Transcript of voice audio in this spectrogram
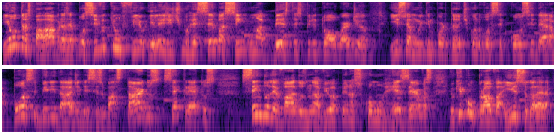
Em outras palavras, é possível que um filho ilegítimo receba sim uma besta espiritual guardiã. Isso é muito importante quando você considera a possibilidade desses bastardos secretos sendo levados no navio apenas como reservas. E o que comprova isso galera,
